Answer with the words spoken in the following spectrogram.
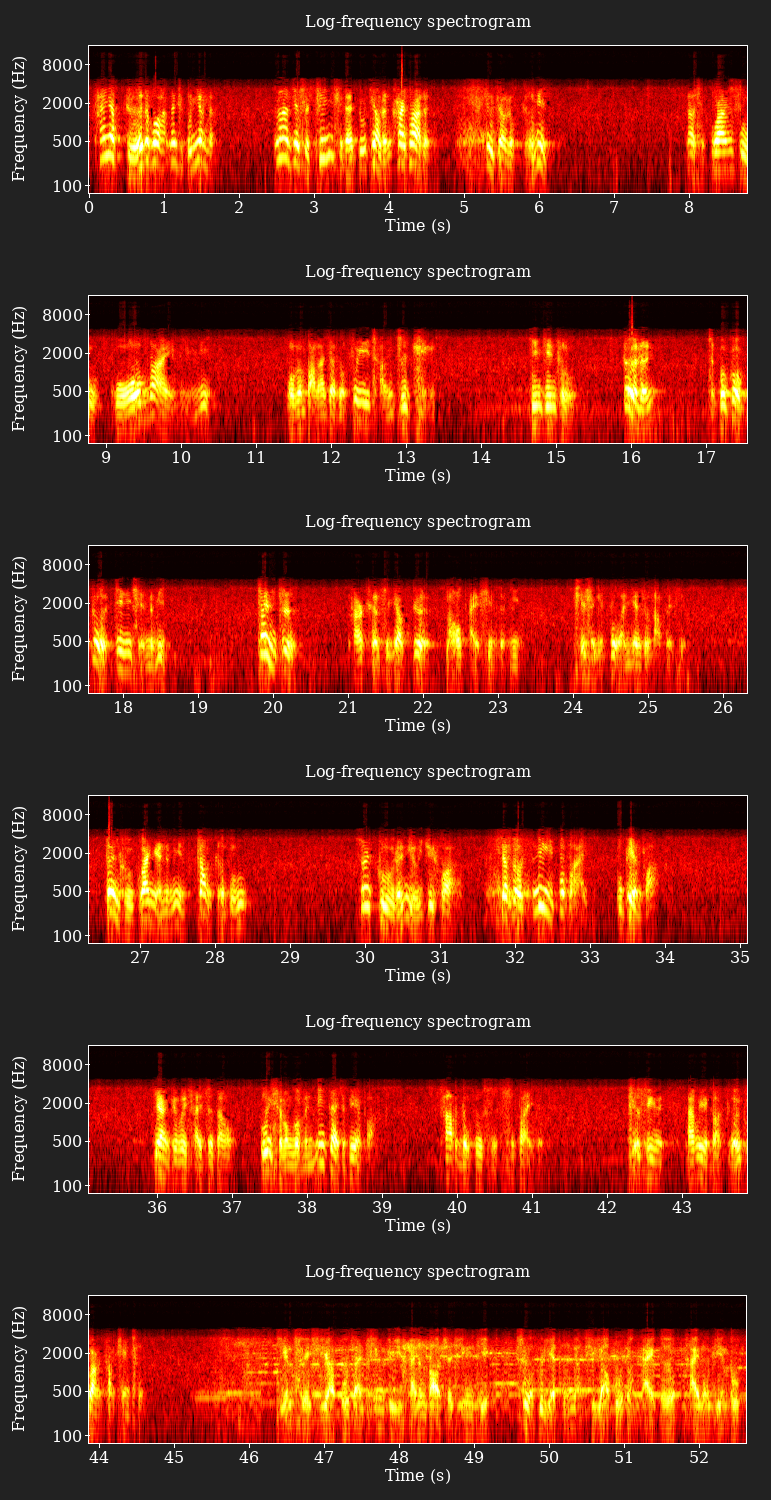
他要革的话，那就不一样了，那就是听起来都叫人害怕的，就叫做革命，那是关乎国脉民命，我们把它叫做非常之举。听清楚，个人。只不过各金钱的命，政治它可是要各老百姓的命，其实也不完全是老百姓，政府官员的命照格不误。所以古人有一句话叫做“立不摆，不变法”，这样各位才知道为什么我们历代的变法差不多都是失败的，就是因为他会把德观搞清楚。井水需要不断清理才能保持清洁，社会也同样需要不断改革才能进步。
